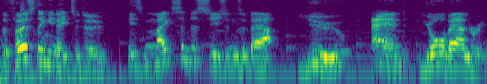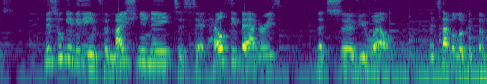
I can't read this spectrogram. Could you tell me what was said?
The first thing you need to do is make some decisions about you and your boundaries. This will give you the information you need to set healthy boundaries that serve you well. Let's have a look at them.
